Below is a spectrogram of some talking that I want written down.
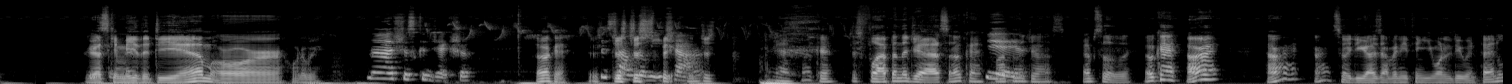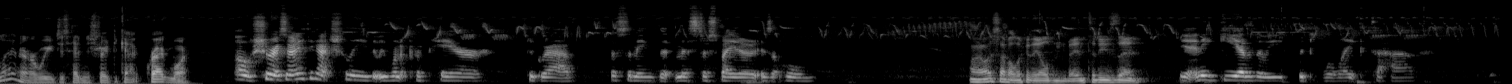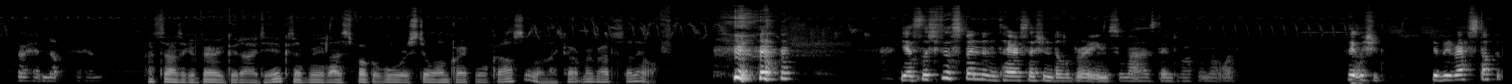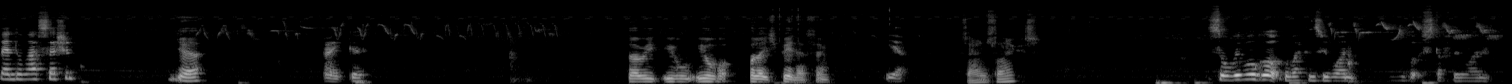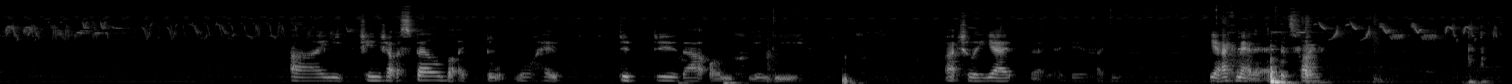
are you asking me, the DM, or what are we? Nah, it's just conjecture. Okay, just Just just having a just, wee spe- chat. just yeah, okay, just flapping the jazz. Okay, Yeah, flapping yeah. the jazz. Absolutely. Okay, all right. All right, all right. So, do you guys have anything you want to do in Phandalin, or are we just heading straight to Cragmaw? Oh, sure. Is there anything actually that we want to prepare to grab, assuming that Mr. Spider is at home? Well, let's have a look at the old inventories then. Yeah, any gear that we would like to have for heading up to him. That sounds like a very good idea because I've realised Fog of War is still on Cragmaw Castle and I can't remember how to turn it off. yes, let's just spend an entire session deliberating so Matt has time to work on that one. I think we should. Did we rest up at the end of last session? Yeah. Right, good. So you you you got full HP and everything. Yeah. Sounds like it. So we've all got the weapons we want, we've got the stuff we want. I need to change out a spell, but I don't know how to do that on D and D. Actually, yeah, I, I do if I can. Yeah, I can edit it. It's fine.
